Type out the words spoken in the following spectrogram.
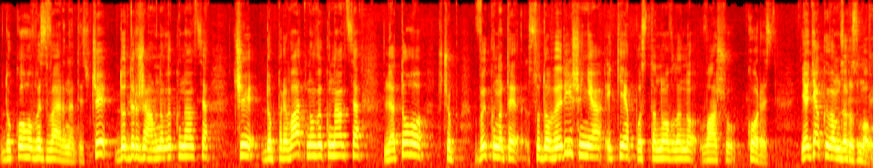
до кого ви звернетесь, чи до державного виконавця, чи до приватного виконавця, для того, щоб виконати судове рішення, яке постановлено вашу користь. Я дякую вам за розмову.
